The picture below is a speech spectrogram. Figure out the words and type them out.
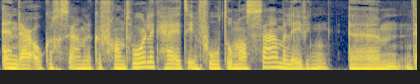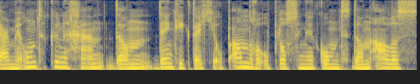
en daar ook een gezamenlijke verantwoordelijkheid in voelt om als samenleving um, daarmee om te kunnen gaan, dan denk ik dat je op andere oplossingen komt dan alles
